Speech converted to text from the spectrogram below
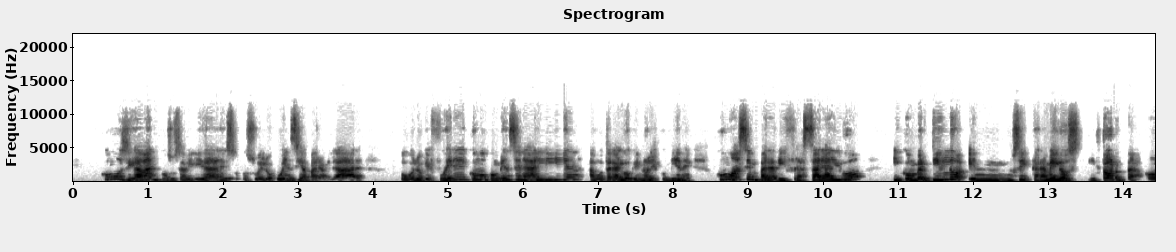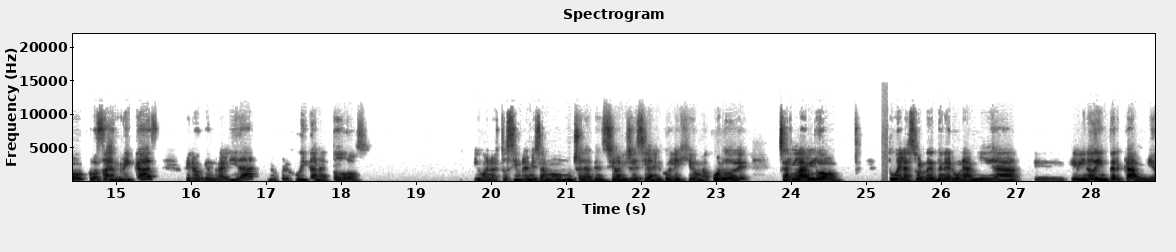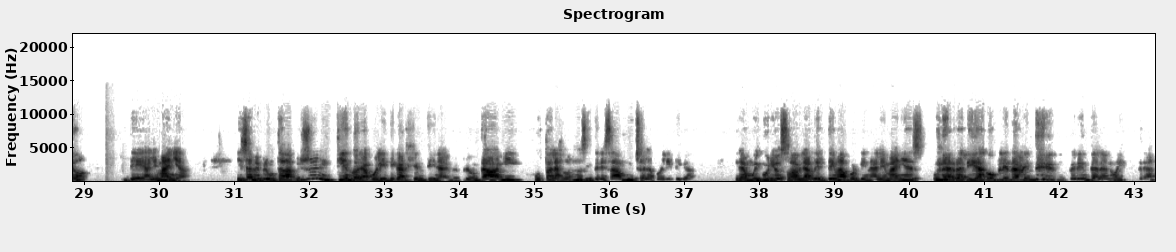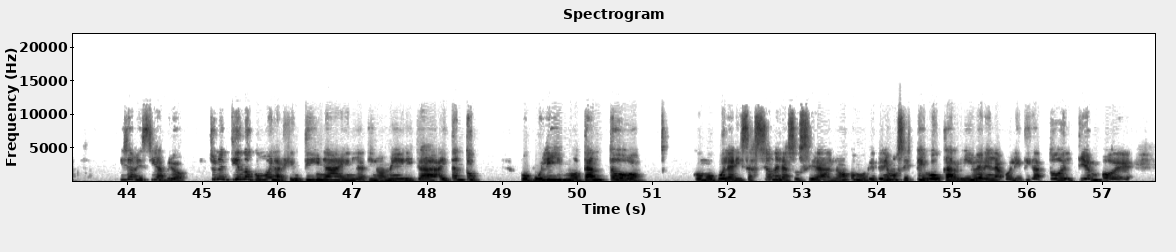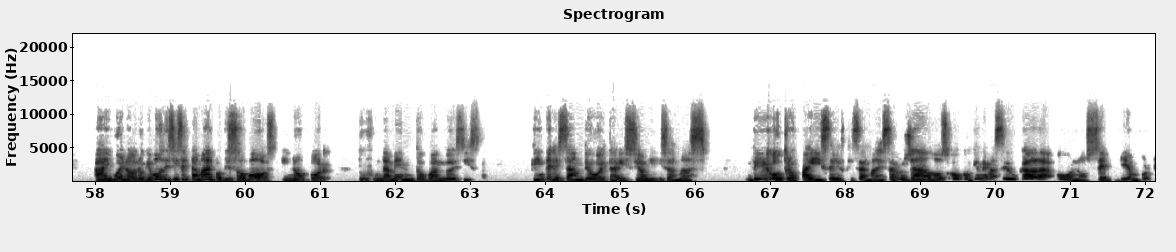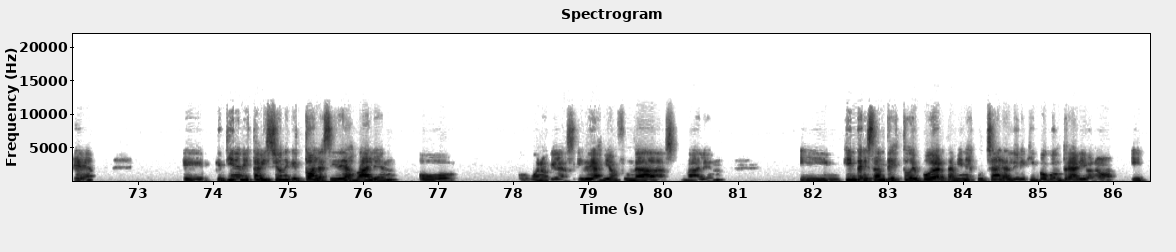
cómo llegaban con sus habilidades o su elocuencia para hablar o lo que fuere, cómo convencen a alguien a votar algo que no les conviene, cómo hacen para disfrazar algo y convertirlo en, no sé, caramelos y torta o cosas ricas, pero que en realidad nos perjudican a todos. Y bueno, esto siempre me llamó mucho la atención. Y yo decía en el colegio, me acuerdo de charlarlo, tuve la suerte de tener una amiga eh, que vino de intercambio de Alemania. Y ella me preguntaba, pero yo no entiendo la política argentina. Me preguntaba a mí, justo a las dos nos interesaba mucho la política. Era muy curioso hablar del tema porque en Alemania es una realidad completamente diferente a la nuestra. Y ella me decía, pero yo no entiendo cómo en Argentina, en Latinoamérica, hay tanto populismo, tanto como polarización de la sociedad, ¿no? Como que tenemos este boca river en la política todo el tiempo de, ay, bueno, lo que vos decís está mal porque sos vos y no por tu fundamento. Cuando decís, qué interesante, o esta visión quizás más de otros países, quizás más desarrollados, o con gente más educada, o no sé bien por qué, eh, que tienen esta visión de que todas las ideas valen, o bueno, que las ideas bien fundadas valen, y qué interesante esto de poder también escuchar al del equipo contrario, ¿no? Y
